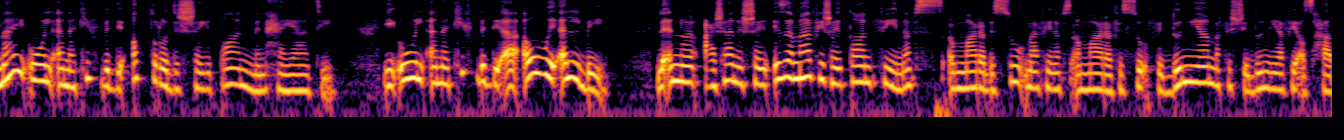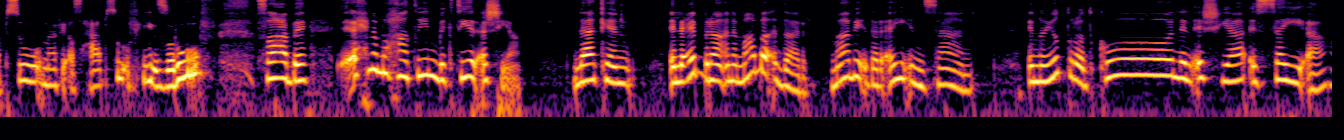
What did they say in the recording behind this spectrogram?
ما يقول أنا كيف بدي أطرد الشيطان من حياتي. يقول أنا كيف بدي أقوي قلبي لأنه عشان الشيء إذا ما في شيطان في نفس أمارة بالسوء ما في نفس أمارة في السوء في الدنيا ما فيش دنيا في أصحاب سوء ما في أصحاب سوء في ظروف صعبة. إحنا محاطين بكتير أشياء لكن العبرة أنا ما بقدر ما بيقدر أي إنسان إنه يطرد كل الأشياء السيئة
